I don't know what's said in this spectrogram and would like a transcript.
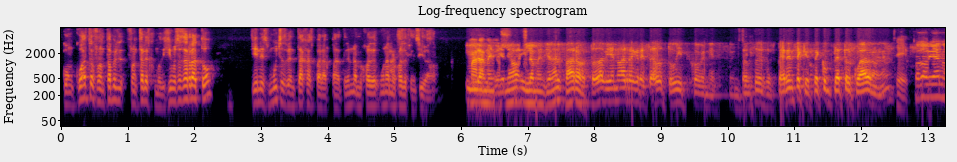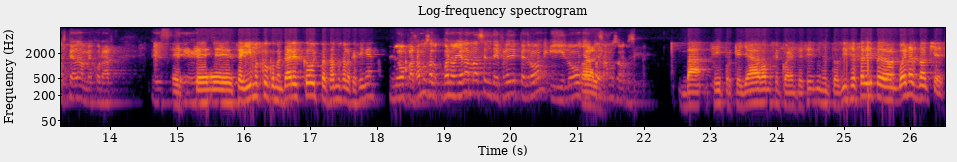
con cuatro frontales, frontales como dijimos hace rato, tienes muchas ventajas para, para tener una mejor, una mejor defensiva. ¿no? Y lo, mencionó, y lo mencionó Alfaro, todavía no ha regresado Tweet, jóvenes. Entonces, espérense que esté completo el cuadro. ¿eh? Todavía nos queda mejorar. Este, este... seguimos con comentarios, coach. Pasamos a lo que sigue. No, pasamos a lo, bueno, ya nada más el de Freddy Pedrón y luego ya pasamos a lo que sigue. Va, sí, porque ya vamos en 46 minutos. Dice Freddy Pedrón, buenas noches.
